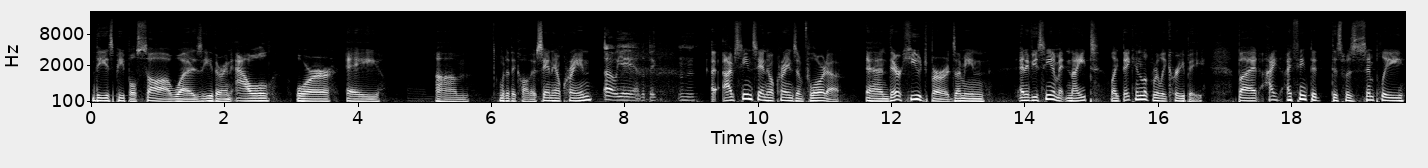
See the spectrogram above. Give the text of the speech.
these people saw was either an owl or a um what do they call those sandhill crane Oh yeah, yeah. The big. hmm I- I've seen sandhill cranes in Florida, and they're huge birds. I mean, and if you see them at night, like they can look really creepy. But I, I think that this was simply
